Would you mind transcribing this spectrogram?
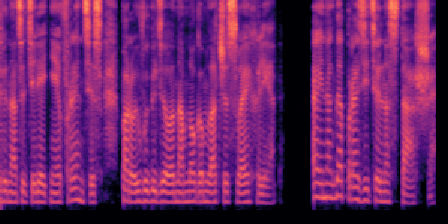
Двенадцатилетняя Фрэнсис порой выглядела намного младше своих лет, а иногда поразительно старше.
